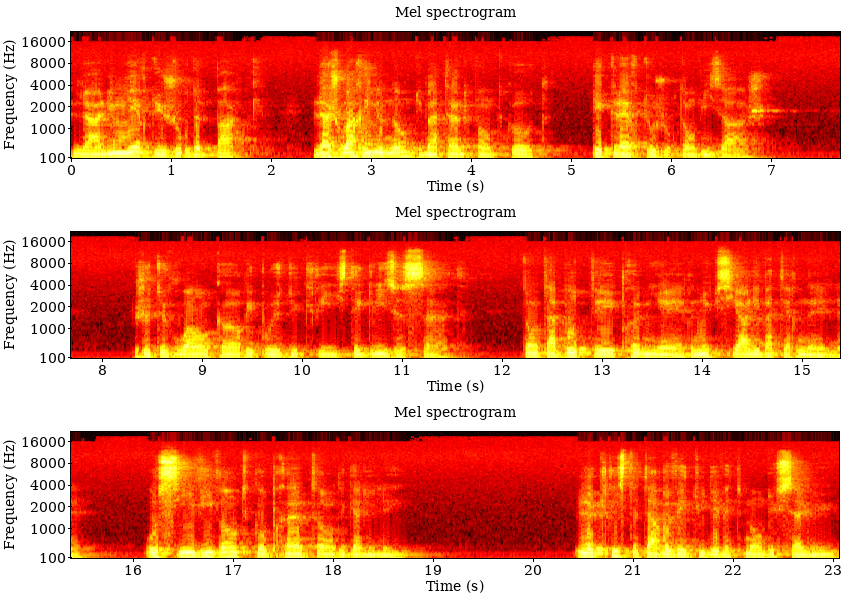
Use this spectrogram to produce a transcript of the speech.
La lumière du jour de Pâques, la joie rayonnante du matin de Pentecôte éclaire toujours ton visage. Je te vois encore, épouse du Christ, Église sainte, dans ta beauté première, nuptiale et maternelle, aussi vivante qu'au printemps de Galilée. Le Christ t'a revêtu des vêtements du salut,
